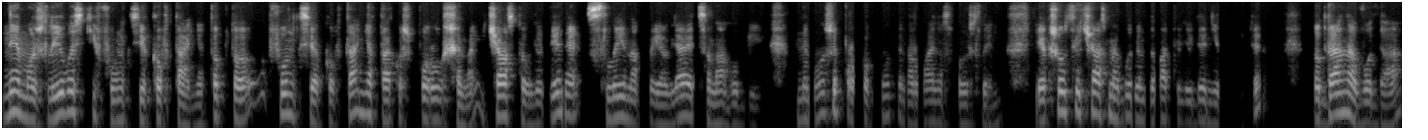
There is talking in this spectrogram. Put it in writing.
неможливості функції ковтання. Тобто функція ковтання також порушена, і часто в людини слина появляється на губі, не може проковтнути нормально свою слину. Якщо в цей час ми будемо давати людині пити, то дана вода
